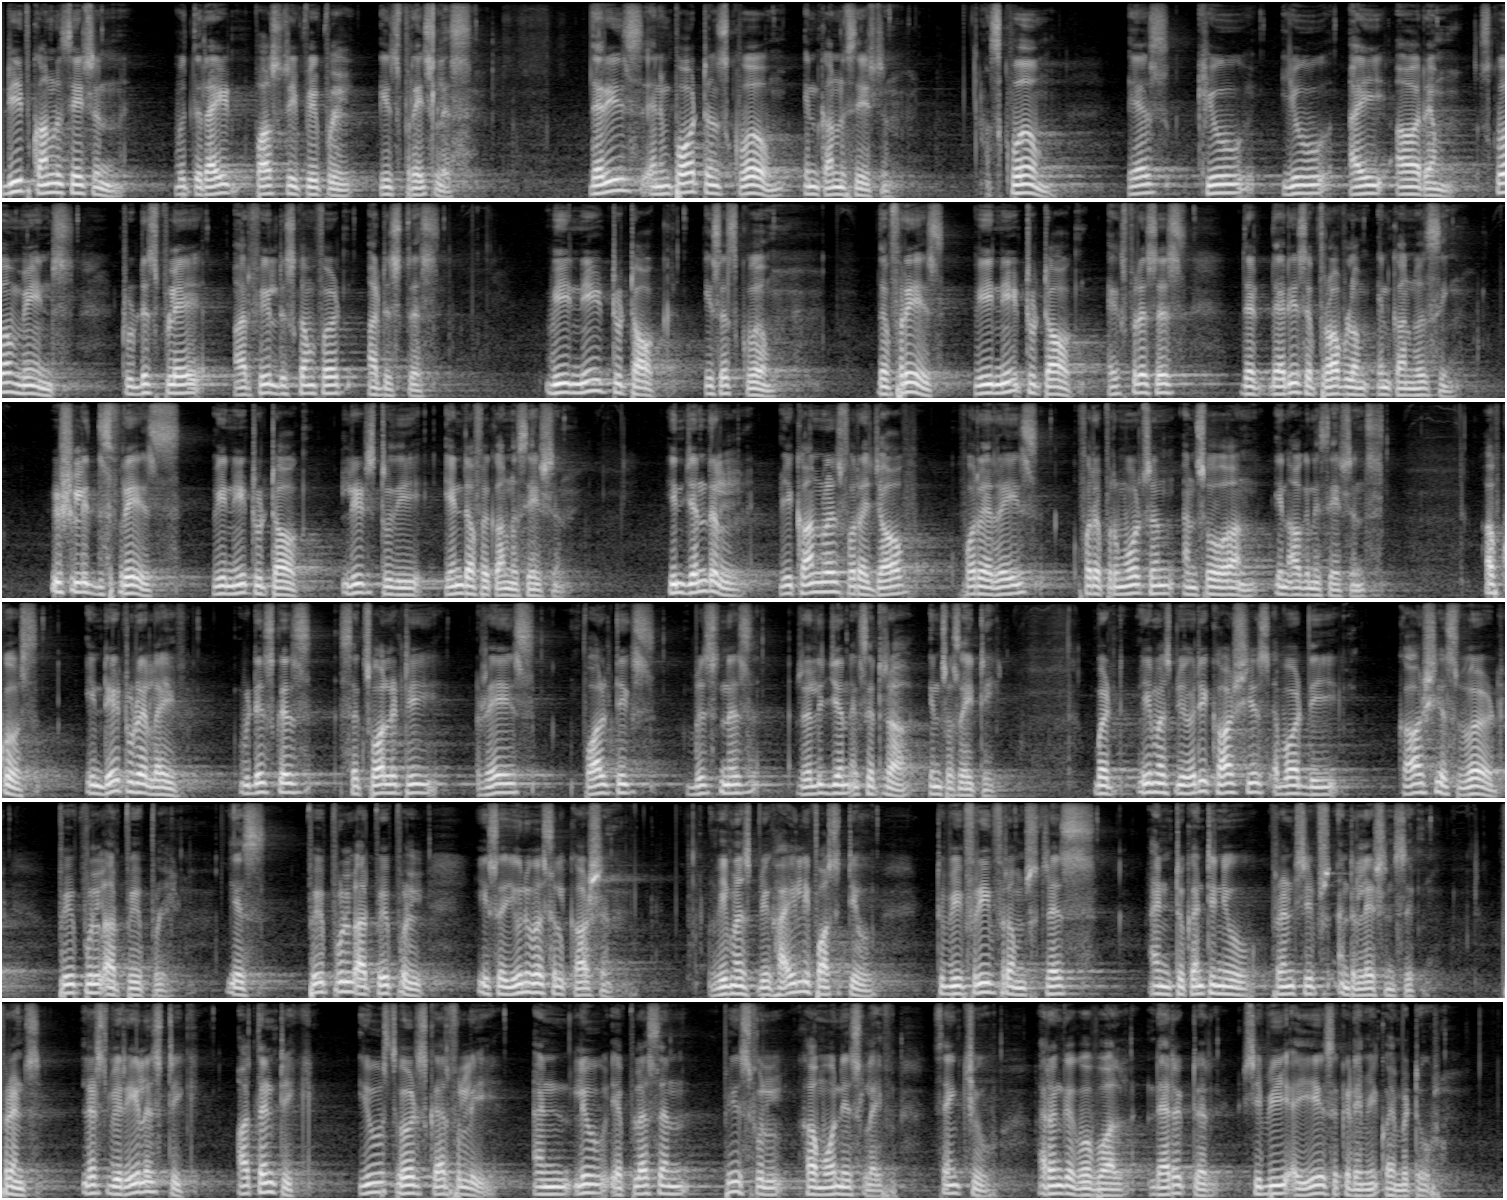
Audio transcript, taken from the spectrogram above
Deep conversation with the right positive people is priceless. There is an important squirm in conversation. Squirm, S Q U I R M. Squirm means to display or feel discomfort or distress. We need to talk is a squirm. The phrase we need to talk expresses that there is a problem in conversing. Usually, this phrase we need to talk leads to the end of a conversation. In general, we converse for a job, for a raise, for a promotion, and so on in organizations. Of course, in day to day life, we discuss sexuality, race, politics, business, religion, etc. in society. But we must be very cautious about the cautious word people are people. Yes, people are people is a universal caution. We must be highly positive to be free from stress and to continue friendships and relationships. Friends, let's be realistic, authentic, use words carefully, and live a pleasant, peaceful, harmonious life. Thank you. Aranga Gopal, Director, Shibi IAS Academy, Coimbatore.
